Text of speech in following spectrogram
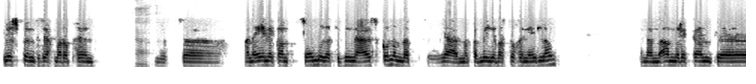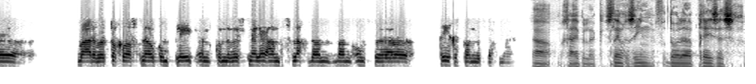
pluspunten zeg maar, op hun. Ja. Dus eh, aan de ene kant zonde dat ik niet naar huis kon, omdat eh, ja, mijn familie was toch in Nederland. En aan de andere kant waren we toch wel snel compleet en konden we sneller aan de slag dan, dan onze tegenstanders, zeg maar. ja, begrijpelijk. Slim gezien door de prezes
